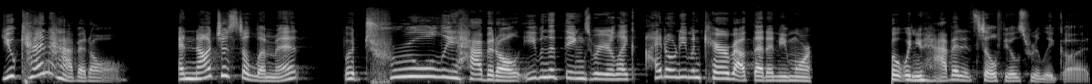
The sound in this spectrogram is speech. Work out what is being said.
you can have it all and not just a limit, but truly have it all. Even the things where you're like, I don't even care about that anymore. But when you have it, it still feels really good.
